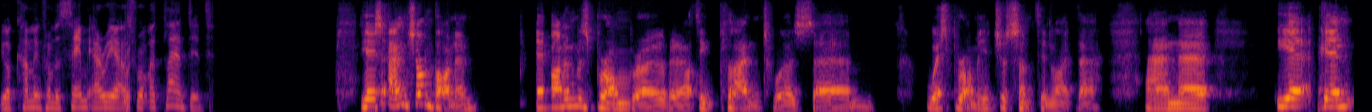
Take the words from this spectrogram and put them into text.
you're coming from the same area as Robert Plant did. Yes, and John Bonham. Bonham was Bromsgrove, and I think Plant was um, West Bromwich or something like that. And uh, yeah, again,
